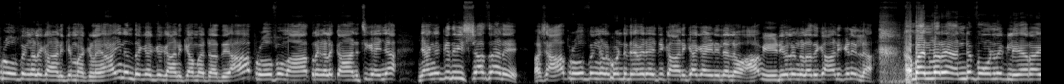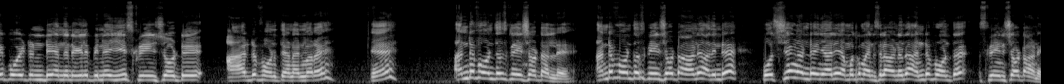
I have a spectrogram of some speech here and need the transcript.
പ്രൂഫ് നിങ്ങൾ കാണിക്കും മക്കളെ. അതിനെന്തെങ്കിലും കാണിക്കാൻ പറ്റാത്തത്. ആ പ്രൂഫ് മാത്രം നിങ്ങൾ കാണിച്ചു കഴിഞ്ഞാൽ ഞങ്ങൾക്ക് ഇത് വിശ്വാസമാണ്. പക്ഷെ ആ പ്രൂഫ് നിങ്ങളെ കൊണ്ട് ഇതേവരായിട്ട് കാണിക്കാൻ കഴിയുന്നില്ലല്ലോ ആ വീഡിയോയിൽ നിങ്ങൾ അത് കാണിക്കണില്ല. അപ്പൊ അൻവറെ എന്റെ ഫോണിൽ ക്ലിയർ ആയി പോയിട്ടുണ്ട് എന്നുണ്ടെങ്കിൽ പിന്നെ ഈ സ്ക്രീൻഷോട്ട് ആരുടെ ഫോണിലാണ് അൻവറെ? ഏ? എന്റെ ഫോണത്തെ സ്ക്രീൻഷോട്ട് അല്ലേ? എന്റെ ഫോണത്തെ സ്ക്രീൻഷോട്ട് ആണ് അതിന്റെ പൊസിഷൻ കണ്ടു കഴിഞ്ഞാൽ നമുക്ക് മനസ്സിലാവുന്നത് എന്റെ ഫോണത്തെ സ്ക്രീൻഷോട്ട് ആണ്.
